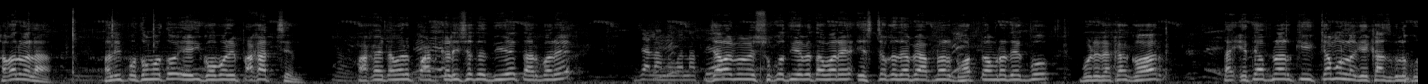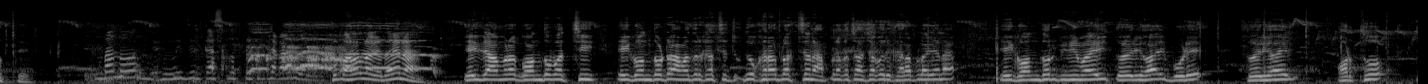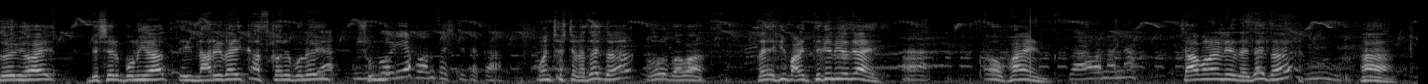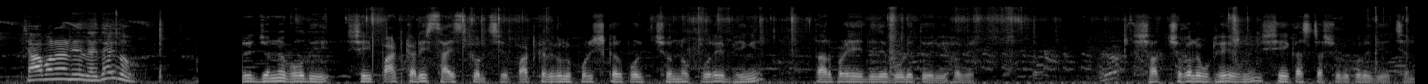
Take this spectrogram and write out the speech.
সকালবেলা। তাহলে প্রথমত এই গোবরে পাকাচ্ছেন। পাকায় তারপরে পাটকাঠির সাথে দিয়ে তারপরে জ্বালানো শুকোতে যাবে তারপরে স্টকে যাবে। আপনার ঘরটা আমরা দেখব। বলে রাখা ঘর। তাই এতে আপনার কি কেমন লাগে এই কাজগুলো করতে? ভালো নিজের কাজ করতে খুব খারাপ লাগে। খুব ভালো লাগে তাই না? এই যে আমরা গন্ধ পাচ্ছি এই গন্ধটা আমাদের কাছে যদিও খারাপ লাগছে না আপনার কাছে আশা করি খারাপ লাগে না। এই গন্ধর বিনিময়েই তৈরি হয় বোড়ে তৈরি হয় অর্থ তৈরি হয় দেশের বুনিয়াদ। এই নারীরাই কাজ করে বলেই সুন্দর। গড়িয়ে টাকা। পঞ্চাশ টাকা তাই তো? ও বাবা তাই কি বাড়ির থেকে নিয়ে যায়? হ্যাঁ। ও ফাইন চা বানায় নিয়ে যায়, তাই তো হ্যাঁ? হ্যাঁ চা বানায় নিয়ে যায়, তাই তো? এর জন্য বৌদি সেই পাটকাঠি সাইজ করছে। পাটকাঠিগুলো পরিষ্কার, পরিচ্ছন্ন করে ভেঙে তারপরে এই দিকে বোর্ডে তৈরি হবে। সাত সকালে উঠে উনি সেই কাজটা শুরু করে দিয়েছেন।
